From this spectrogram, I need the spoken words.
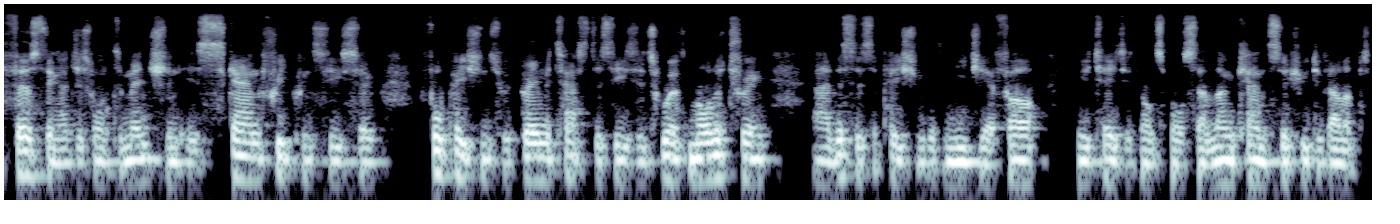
First thing I just want to mention is scan frequency. So, for patients with brain metastases, it's worth monitoring. Uh, this is a patient with an EGFR mutated non small cell lung cancer who developed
